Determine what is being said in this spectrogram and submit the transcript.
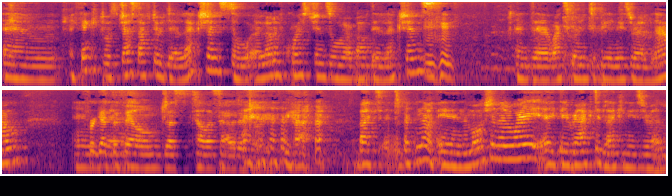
Um, I think it was just after the elections, so a lot of questions were about the elections and uh, what's going to be in Israel now. And, Forget the uh, film, just tell us how it is. yeah. But but not in an emotional way. Uh, they reacted like in Israel.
